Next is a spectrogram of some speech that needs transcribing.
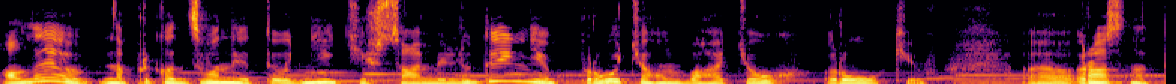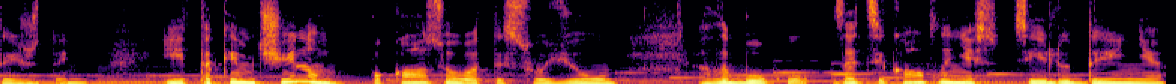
але, наприклад, дзвонити одній тій ж самій людині протягом багатьох років, е, раз на тиждень, і таким чином показувати свою глибоку зацікавленість в цій людині.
